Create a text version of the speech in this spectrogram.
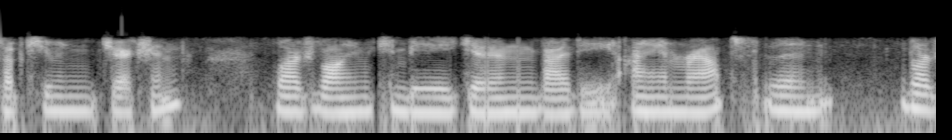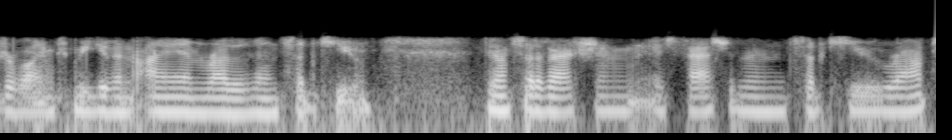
sub-Q injection. Large volume can be given by the IM route. The larger volume can be given IM rather than sub-Q. The onset of action is faster than sub-Q route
